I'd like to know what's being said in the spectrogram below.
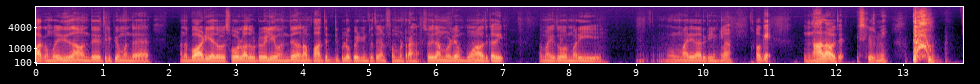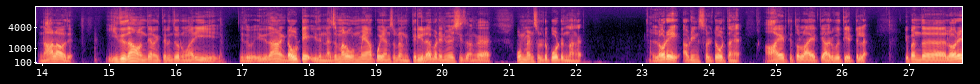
பார்க்கும்போது இதுதான் வந்து திருப்பியும் அந்த அந்த பாடி அதோட சோல் அதை விட்டு வெளியே வந்து அதெல்லாம் பார்த்துட்டு திருப்பிள்ள போயிருக்கின்றது கன்ஃபார்ம் பண்ணுறாங்க ஸோ இதான் நம்மளுடைய மூணாவது கதை. அது மாதிரி இதுவும் ஒரு மாதிரி ஒரு மாதிரி இதாக இருக்கு இல்லைங்களா? ஓகே நாலாவது. எக்ஸ்கியூஸ் மீ நாலாவது. இதுதான் வந்து எனக்கு தெரிஞ்ச ஒரு மாதிரி இது இதுதான் எனக்கு டவுட்டே இது நிஜமால உண்மையாக பொய்யான்னு சொல்லிட்டு எனக்கு தெரியல. பட் எனிவேஸ் இது அங்கே உண்மைன்னு சொல்லிட்டு போட்டிருந்தாங்க. லோரே அப்படின்னு சொல்லிட்டு ஒருத்தங்க. ஆயிரத்தி தொள்ளாயிரத்தி அறுபத்தி எட்டில். இப்போ இந்த லோரே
